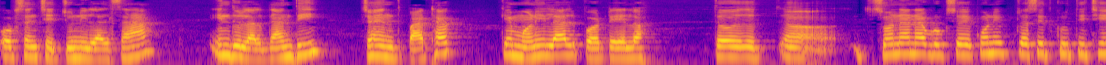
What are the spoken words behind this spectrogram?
ઓપ્શન છે ચુનીલાલ શાહ, ઇન્દુલાલ ગાંધી, જયંત પાઠક કે મણિલાલ પટેલ? તો સોનાના વૃક્ષો એ કોની પ્રસિદ્ધ કૃતિ છે?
